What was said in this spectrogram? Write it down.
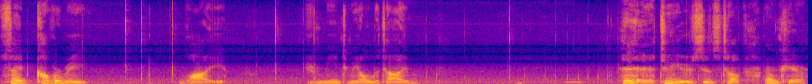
Sid, cover me. Why? You're mean to me all the time. Two years since tough. I don't care.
